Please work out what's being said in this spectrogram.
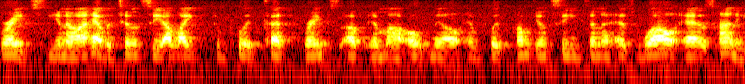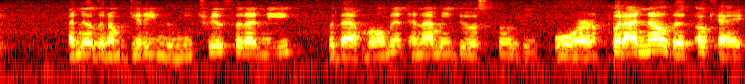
grapes. You know, I have a tendency, I like to put cut grapes up in my oatmeal and put pumpkin seeds in it as well as honey. I know that I'm getting the nutrients that I need for that moment and I may do a smoothie or but I know that okay,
